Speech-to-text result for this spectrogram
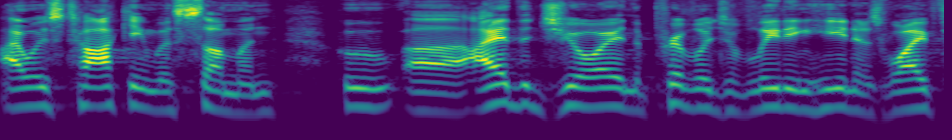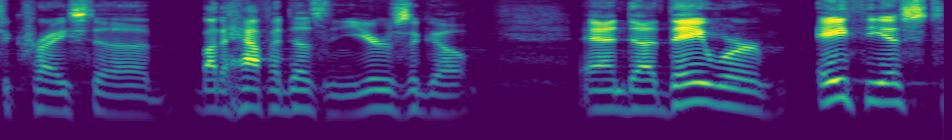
I was talking with someone who uh, I had the joy and the privilege of leading he and his wife to Christ uh, about a half a dozen years ago. And uh, they were atheists,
